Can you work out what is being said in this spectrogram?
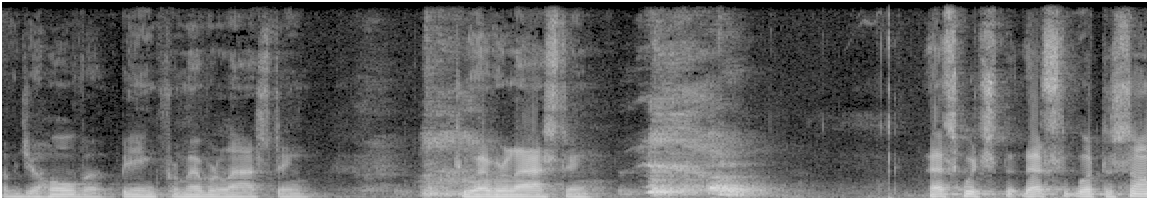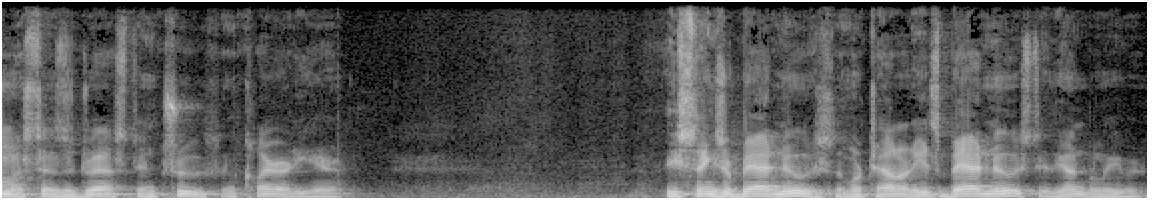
of Jehovah being from everlasting to everlasting. That's, which, that's what the psalmist has addressed in truth and clarity here. These things are bad news, the mortality. It's bad news to the unbeliever.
